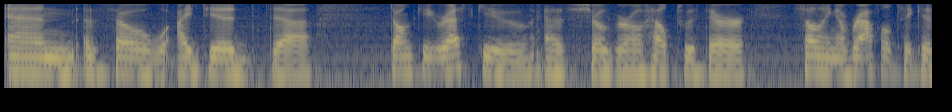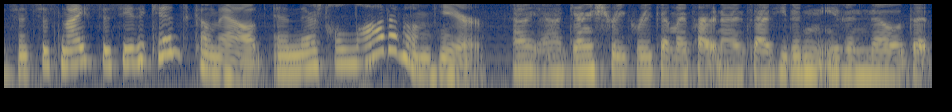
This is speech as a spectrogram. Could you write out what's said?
And uh, so I did the Donkey Rescue as Showgirl helped with their selling of raffle tickets. It's just nice to see the kids come out, and there's a lot of them here. Oh yeah, during Shriek Rika, my partner had said he didn't even know that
